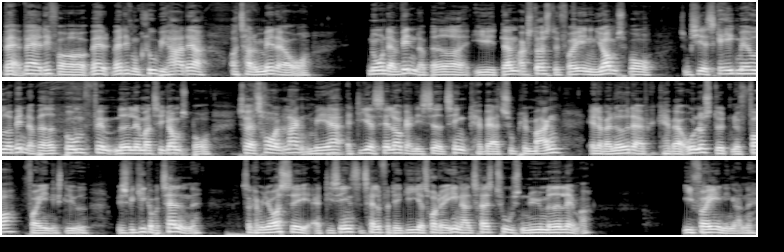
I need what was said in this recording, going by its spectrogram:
hvad, hvad, er det for, hvad, hvad er det for en klub, I har der? Og tager dem med derover. Nogle, der er vinterbader i Danmarks største forening, Jomsborg, som siger, skal I ikke med ud og vinterbade? Bum, fem medlemmer til Jomsborg. Så jeg tror langt mere, at de her selvorganiserede ting kan være et supplement, eller være noget, der kan være understøttende for foreningslivet. Hvis vi kigger på tallene, så kan man jo også se, at de seneste tal for DGI, jeg tror, det er 51.000 nye medlemmer i foreningerne,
